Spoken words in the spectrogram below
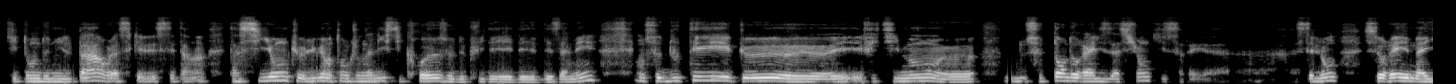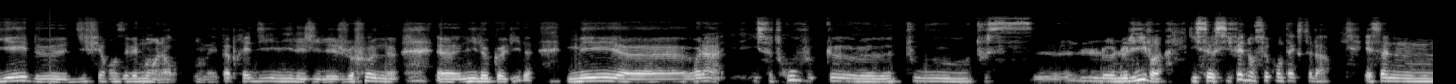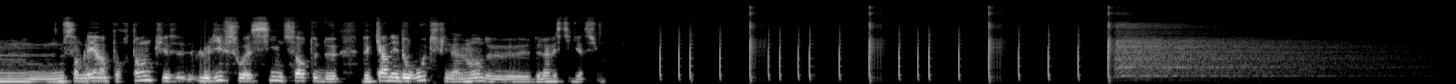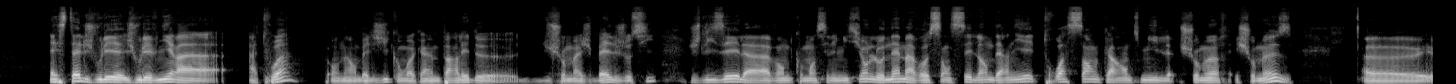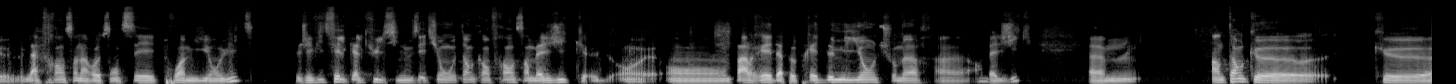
qui tombe de nulle part. Voilà, c'est un, un sillon que lui, en tant que journaliste, il creuse depuis des, des, des années. On se doutait que, euh, effectivement, euh, ce temps de réalisation qui serait euh, assez long serait émaillé de différents événements. Alors, on n'avait pas prédit ni les gilets jaunes, euh, ni le Covid, mais euh, voilà, il se trouve que euh, tout, tout le, livre, il s'est aussi fait dans ce contexte-là. Et ça nous semblait important que le livre soit aussi une sorte de, carnet de route finalement de l'investigation. Estelle, je voulais, je voulais venir à, à toi. On est en Belgique, on va quand même parler de, du chômage belge aussi. Je lisais là avant de commencer l'émission, l'ONEM a recensé l'an dernier 340 000 chômeurs et chômeuses. Euh, la France en a recensé 3 millions 8. J'ai vite fait le calcul. Si nous étions autant qu'en France, en Belgique, on, on parlerait d'à peu près 2 millions de chômeurs euh, en Belgique. Euh, en tant que, que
